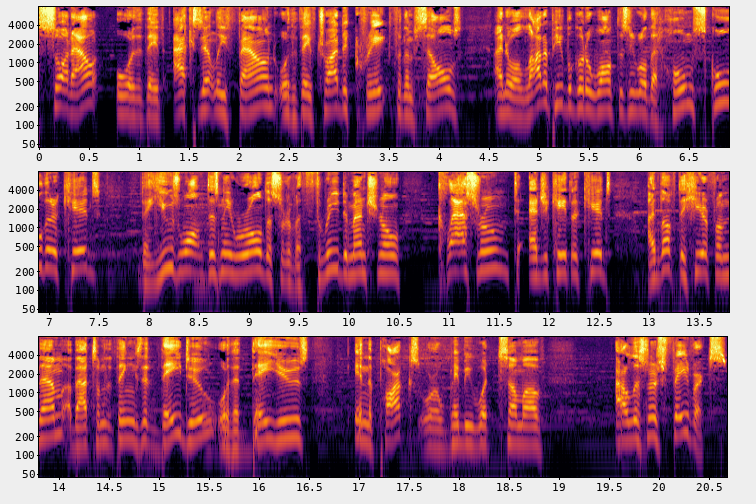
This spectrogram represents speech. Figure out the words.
sought out or that they've accidentally found or that they've tried to create for themselves. I know a lot of people go to Walt Disney World that homeschool their kids. They use Walt Disney World as sort of a three dimensional classroom to educate their kids. I'd love to hear from them about some of the things that they do or that they use in the parks, or maybe what some of our listeners' favorites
